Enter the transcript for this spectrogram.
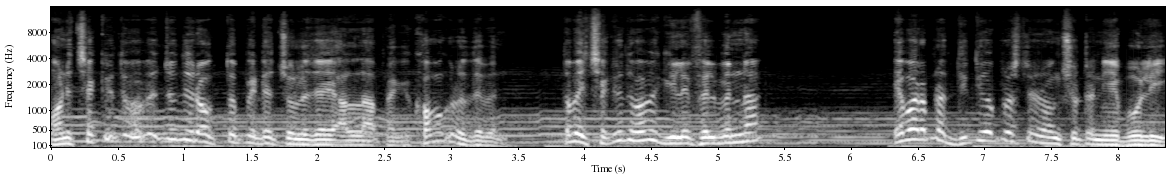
অনিচ্ছাকৃতভাবে যদি রক্ত পেটে চলে যায়, আল্লাহ আপনাকে ক্ষমা করে দেবেন। তবে ইচ্ছাকৃতভাবে গিলে ফেলবেন না। এবার আপনার দ্বিতীয় প্রশ্নের অংশটা নিয়ে বলি।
